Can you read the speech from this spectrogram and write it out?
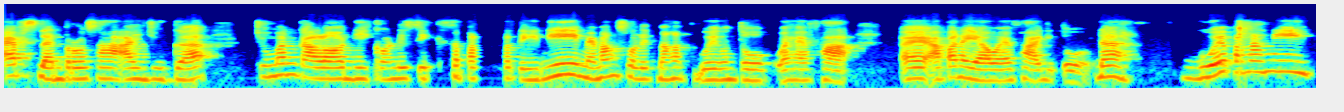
apps dan perusahaan juga. Cuman kalau di kondisi seperti ini memang sulit banget gue untuk WFH. Eh apa nih ya WFH gitu. Nah, gue pernah nih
